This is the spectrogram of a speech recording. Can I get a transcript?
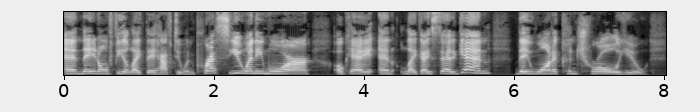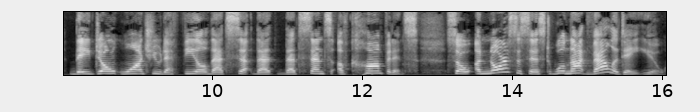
And they don't feel like they have to impress you anymore okay? And like i said again they want to control you. They don't want you to feel that se- that that sense of confidence. So a narcissist will not validate you.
